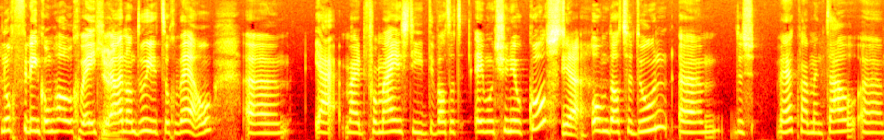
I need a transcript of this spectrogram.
nog flink omhoog, weet je. Ja. En dan doe je het toch wel. Ehm, ja, maar voor mij is die wat het emotioneel kost ja. om dat te doen... ehm, dus hè, qua mentaal ehm,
